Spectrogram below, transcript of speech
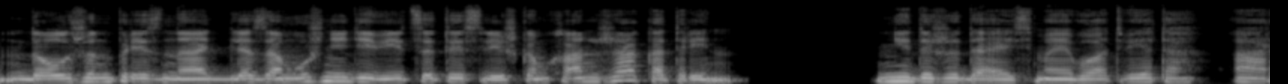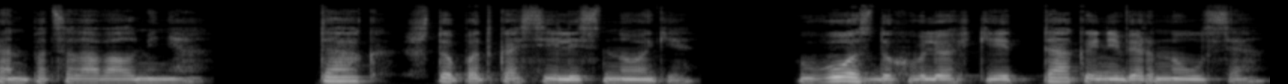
Должен признать, для замужней девицы ты слишком ханжа, Катрин. Не дожидаясь моего ответа, Аарон поцеловал меня. Так, что подкосились ноги. Воздух в легкие так и не вернулся.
